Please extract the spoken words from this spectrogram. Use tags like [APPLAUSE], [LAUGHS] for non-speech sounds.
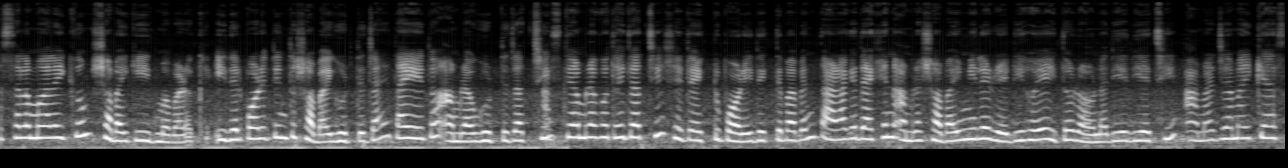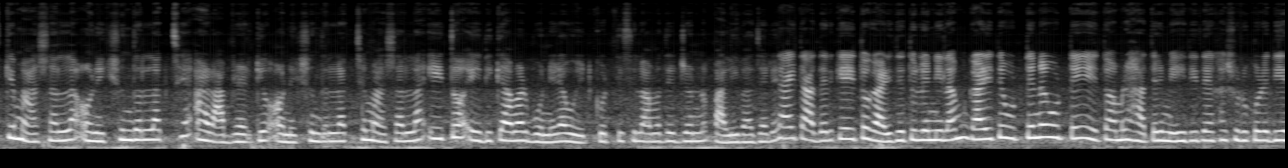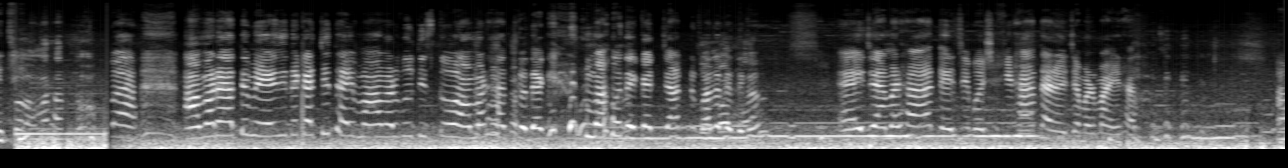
আসসালামু আলাইকুম, সবাইকে ঈদ মোবারক। ঈদের পরের দিন তো সবাই ঘুরতে যায়, তাই এই তো আমরাও ঘুরতে যাচ্ছি। আজকে আমরা কোথায় যাচ্ছি সেটা একটু পরেই দেখতে পাবেন। তার আগে দেখেন, আমরা সবাই মিলে রেডি হয়ে এই তো রওনা দিয়ে দিয়েছি। আমার জামাইকে আজকে মাশাল্লাহ অনেক সুন্দর লাগছে আর আবরারকেও অনেক সুন্দর লাগছে মাশাল্লাহ এই তো এইদিকে আমার বোনেরা ওয়েট করতেছিল আমাদের জন্য পালি বাজারে। তাই তাদেরকে এই তো গাড়িতে তুলে নিলাম। গাড়িতে উঠতে না উঠতেই এই তো আমরা হাতের মেহেদি দেখা শুরু করে দিয়েছি। আমার মেহেদি দেখাচ্ছি, তাই মা আবার বলতিস তো আমার হাত কো দেখে। মাও দেখাচ্ছে, আর ভালো দেখো। এই যে আমার হাত, এই যে বৈশাখীর হাত, আর এই যে আমার মায়ের হাত।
